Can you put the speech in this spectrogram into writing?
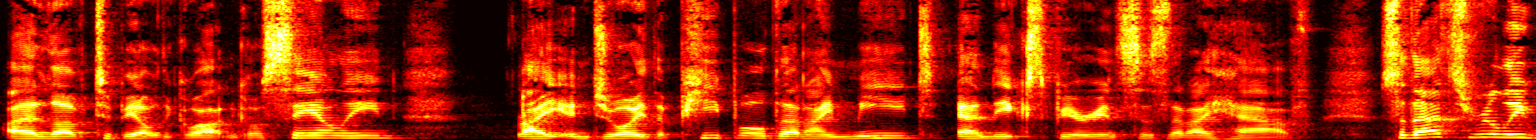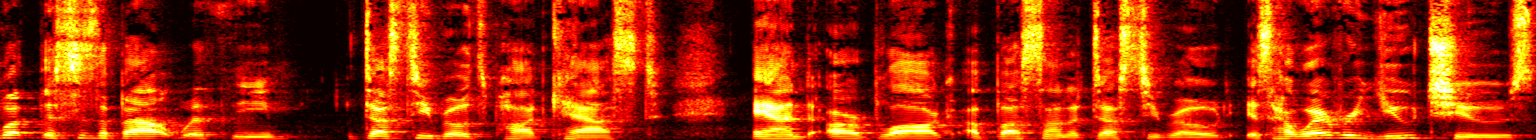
I love to be able to go out and go sailing. I enjoy the people that I meet and the experiences that I have. So that's really what this is about with the Dusty Roads podcast and our blog, A Bus on a Dusty Road, is however you choose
